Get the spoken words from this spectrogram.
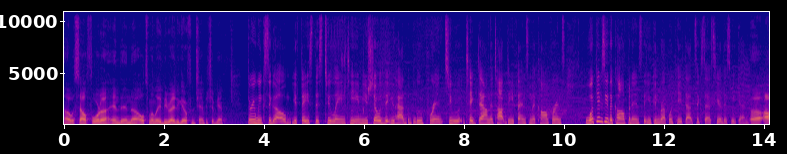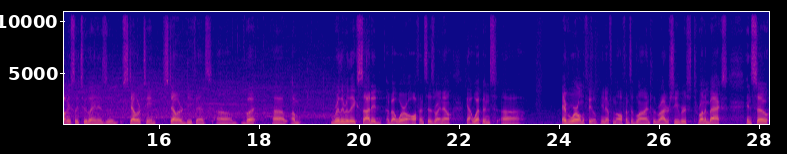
uh, with South Florida, and then uh, ultimately be ready to go for the championship game. Three weeks ago, you faced this Tulane team. You showed that you had the blueprint to take down the top defense in the conference. What gives you the confidence that you can replicate that success here this weekend? Uh, obviously, Tulane is a stellar team, stellar defense, um, but uh, I'm really, really excited about where our offense is right now. Got weapons. Uh, everywhere on the field, you know, from the offensive line to the wide receivers to running backs. And so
